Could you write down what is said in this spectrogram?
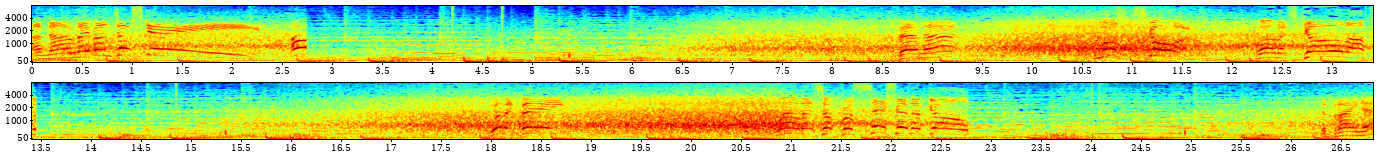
And now Lewandowski! Oh. Werner must score. Well, it's goal after. Will it be? Well, it's a procession of goals. De Bruyne.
